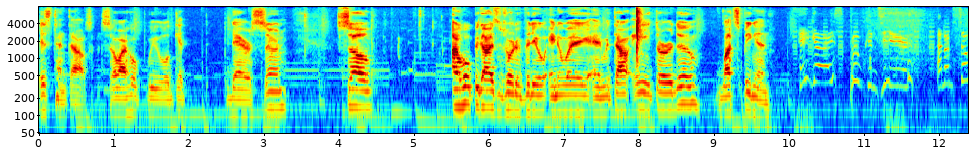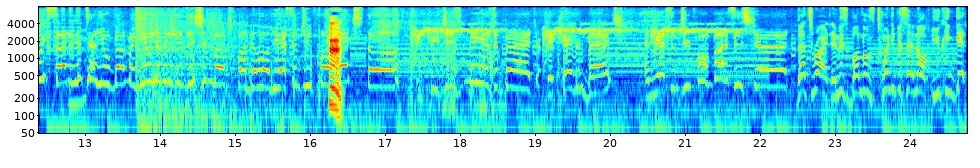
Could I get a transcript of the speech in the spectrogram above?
is 10,000. So I hope we will get there soon. So, I hope you guys enjoyed the video anyway, and without any further ado, let's begin. Hey guys, Boopkins here, and I'm so excited to tell you about my new limited edition merch bundle on the SMG4 hmm. store. It features me as a badge, the Kevin badge, and the SMG4 versus shirt. That's right, and this bundle is 20% off. You can get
